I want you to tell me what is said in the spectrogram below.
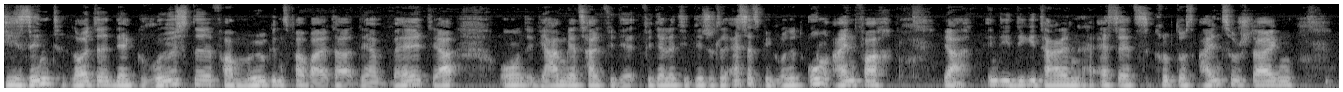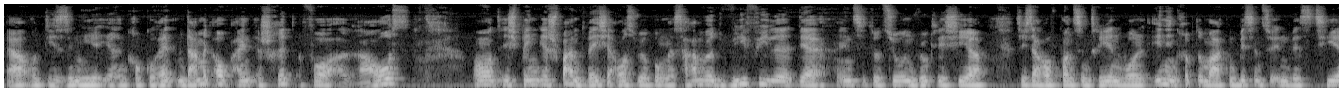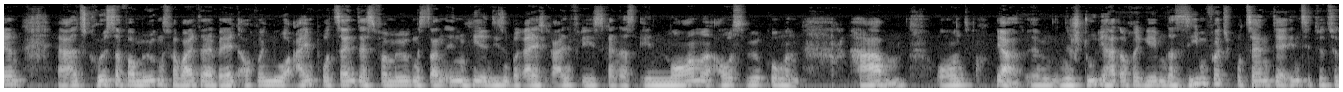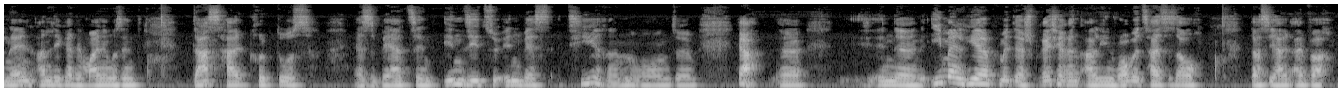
die sind, Leute, der größte Vermögensverwalter der Welt, ja. Und die haben jetzt halt Fidelity Digital Assets gegründet, um einfach ja, in die digitalen Assets, Kryptos einzusteigen. Ja, und die sind hier ihren Konkurrenten damit auch einen Schritt voraus. Und ich bin gespannt, welche Auswirkungen es haben wird, wie viele der Institutionen wirklich hier sich darauf konzentrieren wollen, in den Kryptomarkt ein bisschen zu investieren. Ja, als größter Vermögensverwalter der Welt, auch wenn nur ein Prozent des Vermögens dann in, hier in diesen Bereich reinfließt, kann das enorme Auswirkungen haben. Und ja, ähm, eine Studie hat auch ergeben, dass 47 Prozent der institutionellen Anleger der Meinung sind, dass halt Kryptos es wert sind, in sie zu investieren. Und äh, ja, äh, in der E-Mail hier mit der Sprecherin Arlene Roberts heißt es auch, dass sie halt einfach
